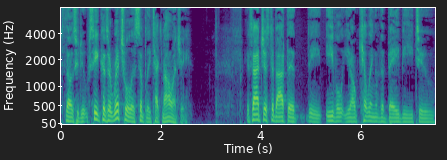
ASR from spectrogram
to those who do. See, because a ritual is simply technology. It's not just about the, the evil, you know, killing of the baby to,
